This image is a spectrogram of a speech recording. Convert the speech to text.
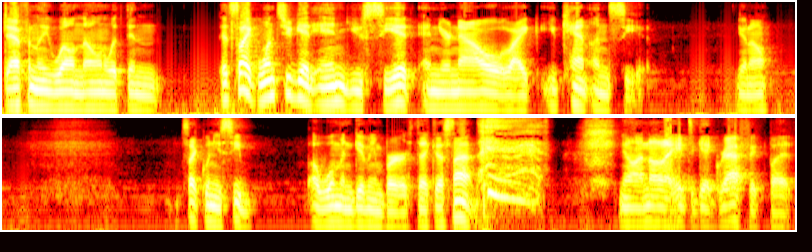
definitely well known within it's like once you get in, you see it, and you're now like you can't unsee it. You know, it's like when you see a woman giving birth. Like that's not. you know, I know I hate to get graphic, but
